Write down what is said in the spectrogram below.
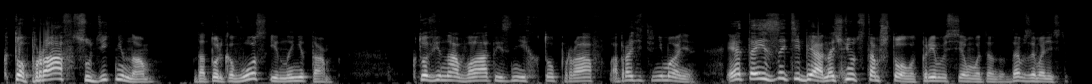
Кто прав, судить не нам. Да только ВОЗ и ныне там. Кто виноват из них, кто прав. Обратите внимание, это из-за тебя. Начнется там что? Вот при всем вот этом да, взаимодействии.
